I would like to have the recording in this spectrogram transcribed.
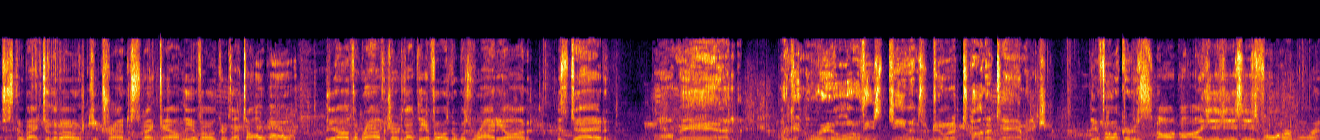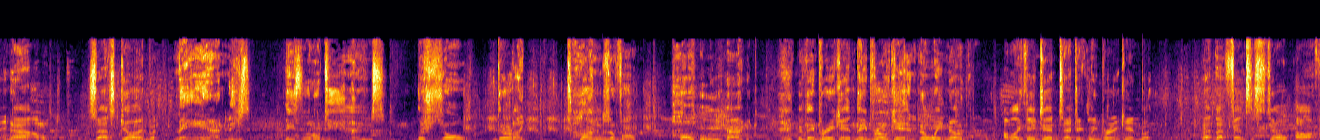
Just go back to the boat, keep trying to snipe down the evoker that- Oh, oh, oh! The, uh, the Ravager that the evoker was riding on is dead. Oh, man. I'm getting real low. These demons are doing a ton of damage. The Evoker is not, uh, he, he's, he's vulnerable right now. So that's good, but man, these, these little demons, they're so, they're like tons of them. Holy heck. Did they break in? They broke in. No, wait, no. I'm like, they did technically break in, but that, that fence is still up.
